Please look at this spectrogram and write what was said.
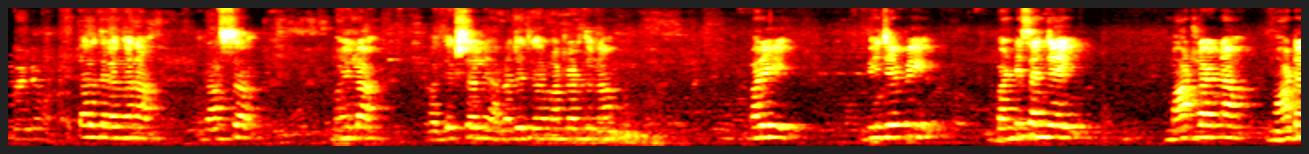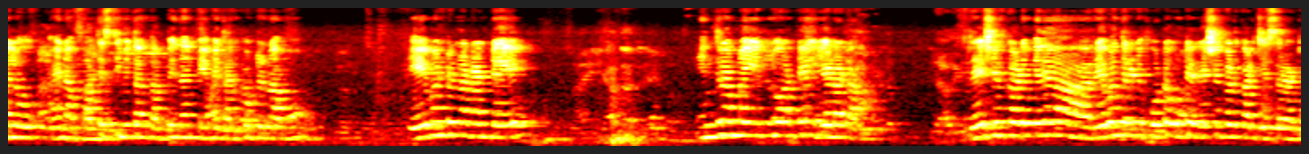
ఉత్తర తెలంగాణ రాష్ట్ర మహిళా అధ్యక్షురాలని అరుణజ్యోతి గారు మాట్లాడుతున్నా. మరి బీజేపీ బండి సంజయ్ మాట్లాడిన మాటలు ఆయన మతస్థిమితం తప్పిందని మేమైతే అనుకుంటున్నాము ఏమంటున్నాడంటే ఇంద్రమ్మ ఇల్లు అంటే ఏడట రేషన్ కార్డు మీద రేవంత్ రెడ్డి ఫోటో ఉంటే రేషన్ కార్డు కార్డు చేస్తాడట.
